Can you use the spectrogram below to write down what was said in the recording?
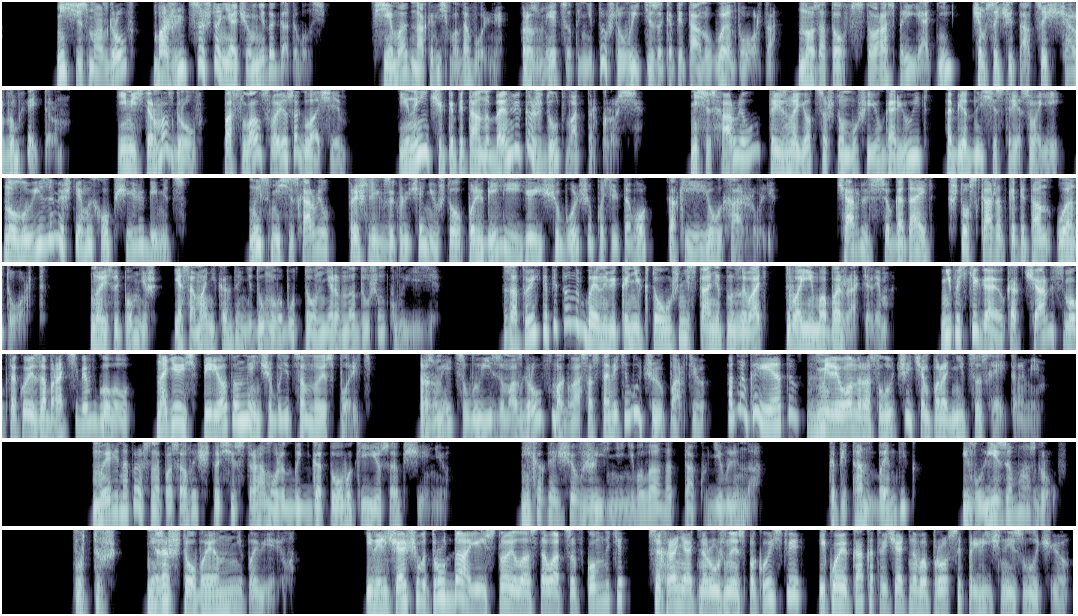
Миссис Масгров божится, что ни о чем не догадывалась. Все мы, однако, весьма довольны. Разумеется, это не то, что выйти за капитану Уэнтуорта, но зато в сто раз приятней, чем сочетаться с Чарльзом Хейтером. И мистер Масгроув послал свое согласие, и нынче капитана Бенвика ждут в Апперкроссе. Миссис Харвилл признается, что муж ее горюет о бедной сестре своей, но Луиза меж тем их общая любимица. Мы с миссис Харвилл пришли к заключению, что полюбили ее еще больше после того, как ее выхаживали. Чарльз все гадает, что скажет капитан Уэнтуорт. Но если помнишь, я сама никогда не думала, будто он неравнодушен к Луизе. Зато и капитана Бенвика никто уж не станет называть твоим обожателем. Не постигаю, как Чарльз мог такое забрать себе в голову. Надеюсь, вперед он меньше будет со мною спорить. Разумеется, Луиза Мазгров могла составить и лучшую партию, однако и это в миллион раз лучше, чем породниться с хейтерами. Мэри напрасно опасалась, что сестра может быть готова к ее сообщению. Никогда еще в жизни не была она так удивлена. Капитан Бенвик и Луиза Масгров. Вот уж ни за что бы он не поверил. И величайшего труда ей стоило оставаться в комнате, сохранять наружное спокойствие и кое-как отвечать на вопросы, приличные случаю.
